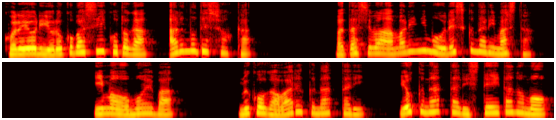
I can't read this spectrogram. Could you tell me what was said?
これより喜ばしいことがあるのでしょうか私はあまりにも嬉しくなりました。今思えば、婿が悪くなったり、良くなったりしていたのも、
